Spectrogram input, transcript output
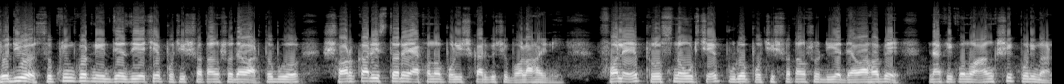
যদিও সুপ্রিম কোর্ট নির্দেশ দিয়েছে পঁচিশ শতাংশ দেওয়ার, তবুও সরকারি স্তরে এখনও পরিষ্কার কিছু বলা হয়নি। ফলে প্রশ্ন উঠছে, পুরো পঁচিশ শতাংশ দিয়ে দেওয়া হবে নাকি কোনো আংশিক পরিমাণ?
